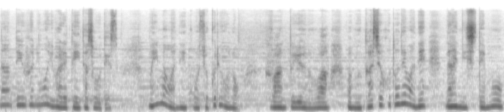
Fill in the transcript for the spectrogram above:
なんていうふうにも言われていたそうです。ま、今はねこう食料の不安というのは、まあ、昔ほどではねないにしても、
